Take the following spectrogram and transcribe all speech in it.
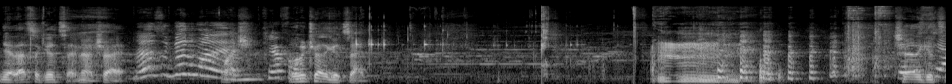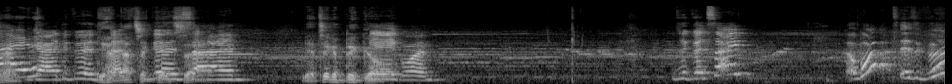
Yeah, that's a good side. No, try it. That's a good one. Watch. Careful. Let me try the good side. Try the good side. Yeah, the good Yeah, side. that's a good good side. side. Yeah, take a big gulp. Big one. Is it good side? Uh, What? Is it good?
